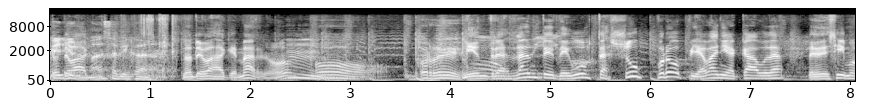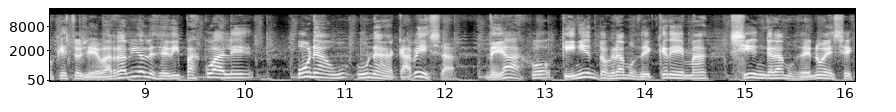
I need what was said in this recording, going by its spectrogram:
No te, vas a, vieja. no te vas a quemar, ¿no? Oh, Mientras Dante degusta su propia baña cauda, le decimos que esto lleva ravioles de Di Pasquale, una, una cabeza de ajo, 500 gramos de crema, 100 gramos de nueces,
